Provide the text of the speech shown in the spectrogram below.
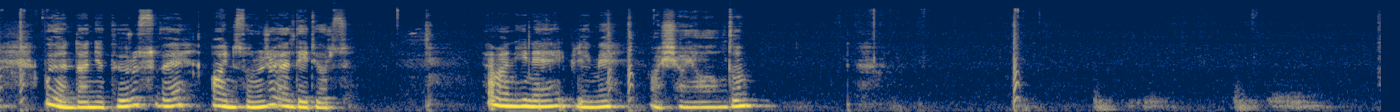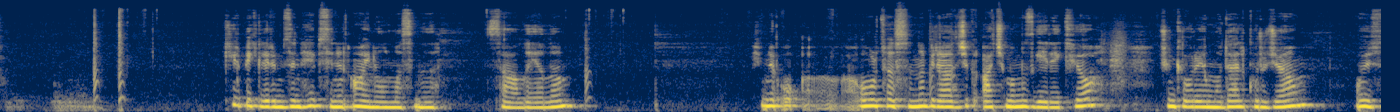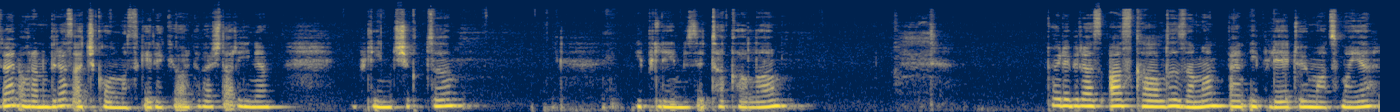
bu yönden yapıyoruz ve aynı sonucu elde ediyoruz. Hemen yine ipliğimi aşağıya aldım. Kirpiklerimizin hepsinin aynı olmasını sağlayalım. Şimdi o ortasını birazcık açmamız gerekiyor. Çünkü oraya model kuracağım. O yüzden oranın biraz açık olması gerekiyor arkadaşlar. Yine ipliğim çıktı. İpliğimizi takalım. Böyle biraz az kaldığı zaman ben ipliğe düğüm atmayı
